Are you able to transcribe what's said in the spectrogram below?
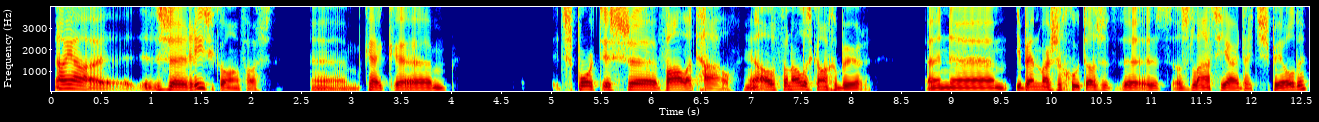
Nou ja, eh, er is een risico aan vast. Ehm, kijk, ehm, het sport is eh volatile. Ja, van alles kan gebeuren. En ehm, je bent maar zo goed als het, als het laatste jaar dat je speelde.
